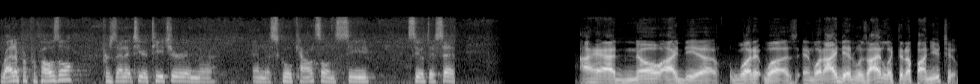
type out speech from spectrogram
write up a proposal, present it to your teacher and the, and the school council and see, see what they say. I had no idea what it was, and what I did was I looked it up on YouTube.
